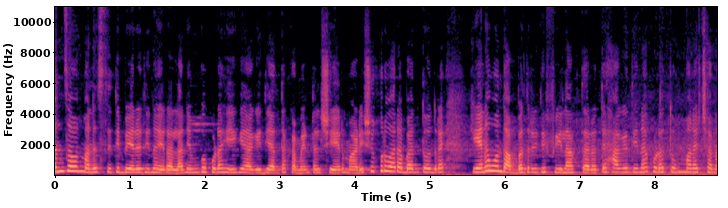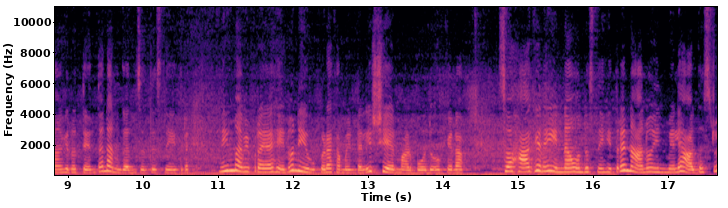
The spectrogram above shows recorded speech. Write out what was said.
ಅನ್ಸೋ ಒಂದು ಮನಸ್ಥಿತಿ ಬೇರೆ ದಿನ ಇರಲ್ಲ. ನಿಮಗೂ ಕೂಡ ಹೀಗೆ ಆಗಿದೆಯಾ ಅಂತ ಕಮೆಂಟಲ್ಲಿ ಶೇರ್ ಮಾಡಿ. ಶುಕ್ರವಾರ ಬಂತು ಅಂದರೆ ಏನೋ ಒಂದು ಹಬ್ಬದ ರೀತಿ ಫೀಲ್ ಆಗ್ತಾ ಇರುತ್ತೆ. ಹಾಗೆ ದಿನ ಕೂಡ ತುಂಬಾ ಚೆನ್ನಾಗಿರುತ್ತೆ ಅಂತ ನನಗನ್ಸುತ್ತೆ ಸ್ನೇಹಿತರೆ. ನಿಮ್ಮ ಅಭಿಪ್ರಾಯ ಏನು? ನೀವು ಕೂಡ ಕಮೆಂಟಲ್ಲಿ ಶೇರ್ ಮಾಡ್ಬೋದು ಓಕೆನಾ ಸೊ ಹಾಗೆಯೇ ಇನ್ನೂ ಒಂದು ಸ್ನೇಹಿತರೆ, ನಾನು ಇನ್ಮೇಲೆ ಆದಷ್ಟು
